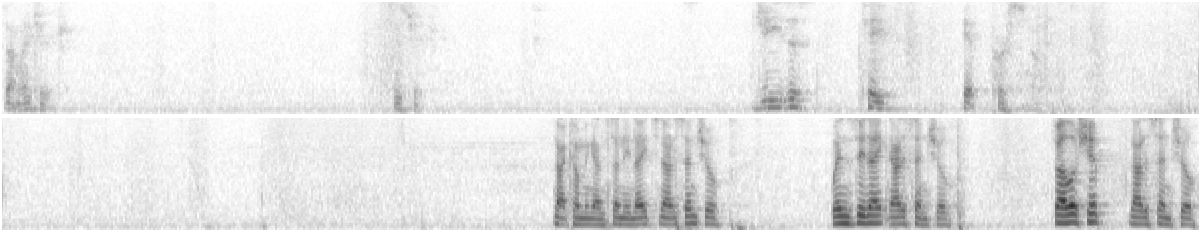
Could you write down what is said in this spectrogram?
It's not my church. It's his church. Jesus takes it personally. Not coming on Sunday nights, not essential. Wednesday night, not essential. Fellowship, not essential.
